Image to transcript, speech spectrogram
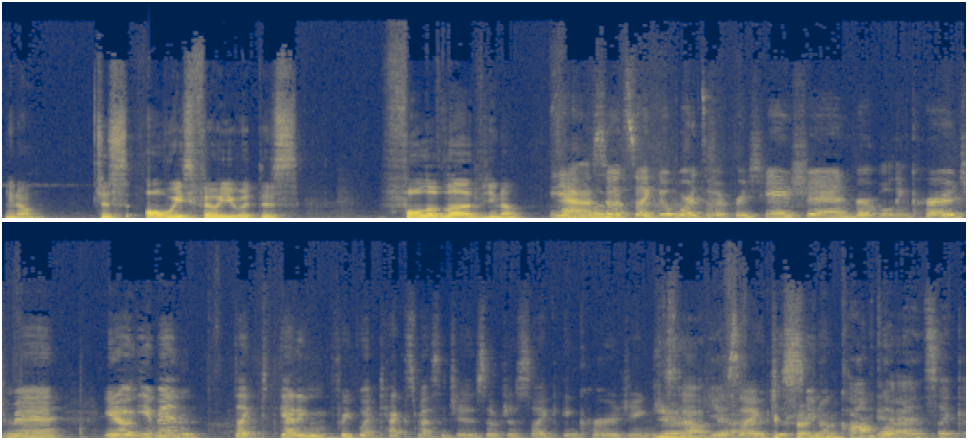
you know just always fill you with this full of love you know Full Yeah, so it's like the words of appreciation, verbal encouragement, you know, even like getting frequent text messages of just like encouraging Yeah. stuff. Yeah, It's or like just you know Exactly. compliments like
